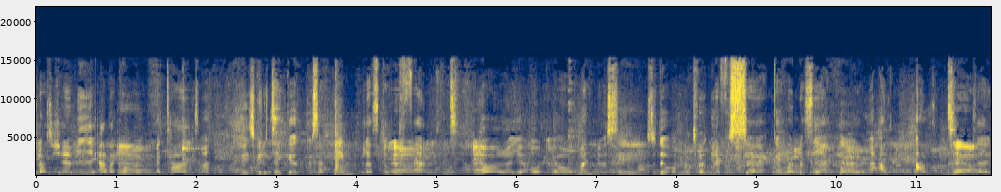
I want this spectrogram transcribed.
glas och keramik, alla koppar, metall. Liksom. Vi skulle täcka upp ett så himla stort fält, bara jag och, jag och Magnus. Så då var man tvungen att försöka hålla sig ajour med allt. allt. Ja. Här,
